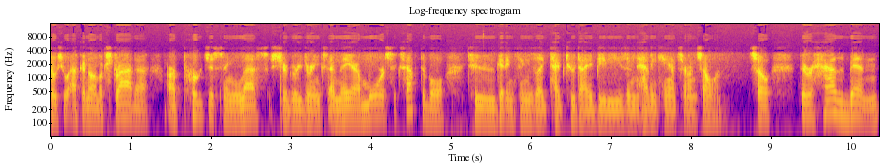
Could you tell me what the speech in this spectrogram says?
socioeconomic strata are purchasing less sugary drinks, and they are more susceptible to getting things like type 2 diabetes and having cancer and so on. So there has been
